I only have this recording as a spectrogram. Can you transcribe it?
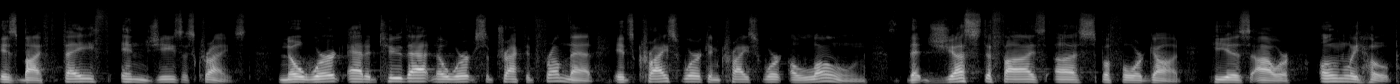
is by faith in Jesus Christ. No work added to that, no work subtracted from that. It's Christ's work and Christ's work alone that justifies us before God. He is our only hope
